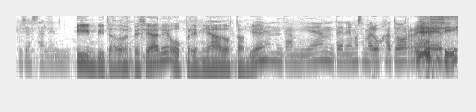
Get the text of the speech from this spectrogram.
pues ya sale el... Invitados especiales o premiados también. También, tenemos a Maruja Torres, sí.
